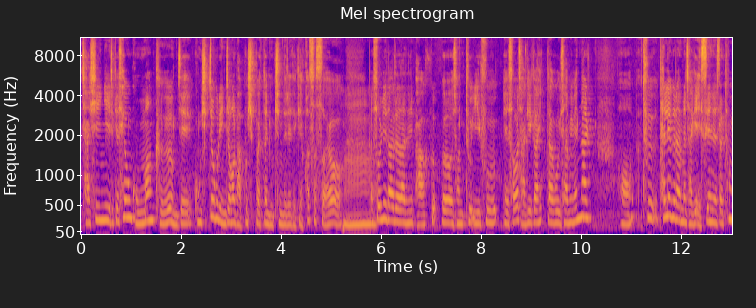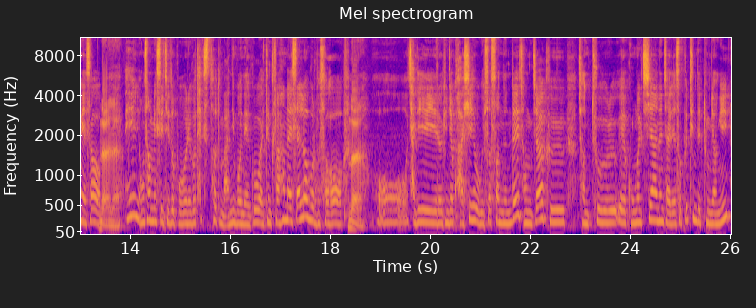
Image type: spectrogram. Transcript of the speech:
자신이 이렇게 세운 공만큼 이제 공식적으로 인정을 받고 싶어 했던 욕심들이 되게 컸었어요. 음. 그러니까 솔리다르라는 바 어, 전투 이후에서 자기가 했다고 이 사람이 맨날 어, 투, 텔레그램은 자기 SNS를 통해서 네네. 매일 영상 메시지도 보내고 텍스트도 많이 보내고 하여튼 그런 하나의 celeb으로서 네. 어, 자기를 굉장히 과시해오고 있었었는데 정작 그 전투에 공을 취하는 자리에서 푸틴 대통령이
